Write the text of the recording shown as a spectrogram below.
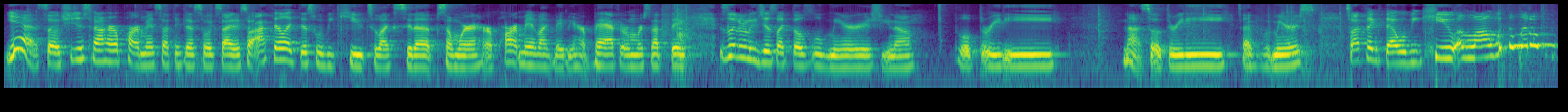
yeah so she just found her apartment so i think that's so exciting so i feel like this would be cute to like sit up somewhere in her apartment like maybe in her bathroom or something it's literally just like those little mirrors you know little 3d not so 3d type of mirrors. So i think that would be cute along with the little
